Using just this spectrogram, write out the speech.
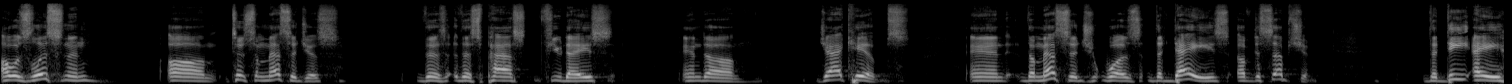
I was listening um, to some messages this, this past few days, and uh, Jack Hibbs and the message was the days of deception. The D A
